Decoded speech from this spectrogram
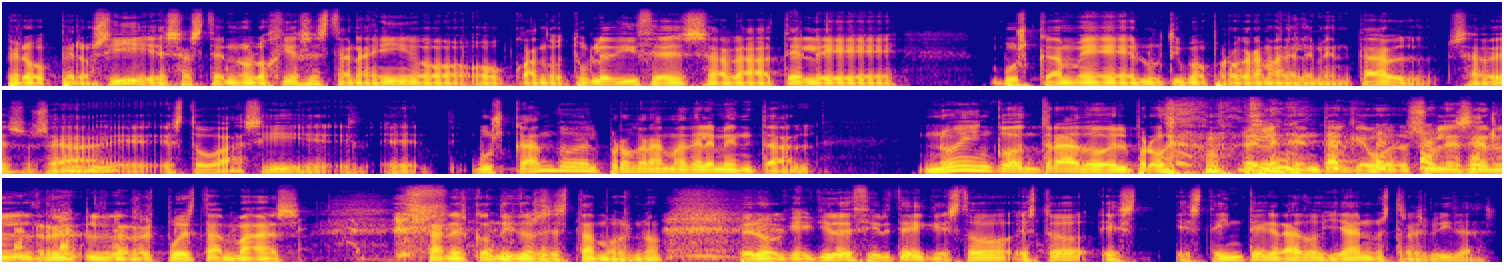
Pero, pero sí, esas tecnologías están ahí. O, o cuando tú le dices a la tele, búscame el último programa de Elemental, ¿sabes? O sea, eh, esto va así. eh, eh, buscando el programa de Elemental. No he encontrado el programa de Elemental, que bueno, suele ser la respuesta más tan escondidos estamos, ¿no? Pero que quiero decirte que esto, esto es- está integrado ya en nuestras vidas.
